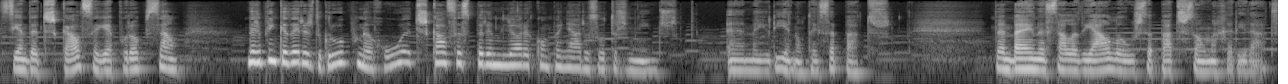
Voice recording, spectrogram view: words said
Se anda descalça, é por opção. Nas brincadeiras de grupo, na rua, descalça-se para melhor acompanhar os outros meninos. A maioria não tem sapatos. Também na sala de aula, os sapatos são uma raridade.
